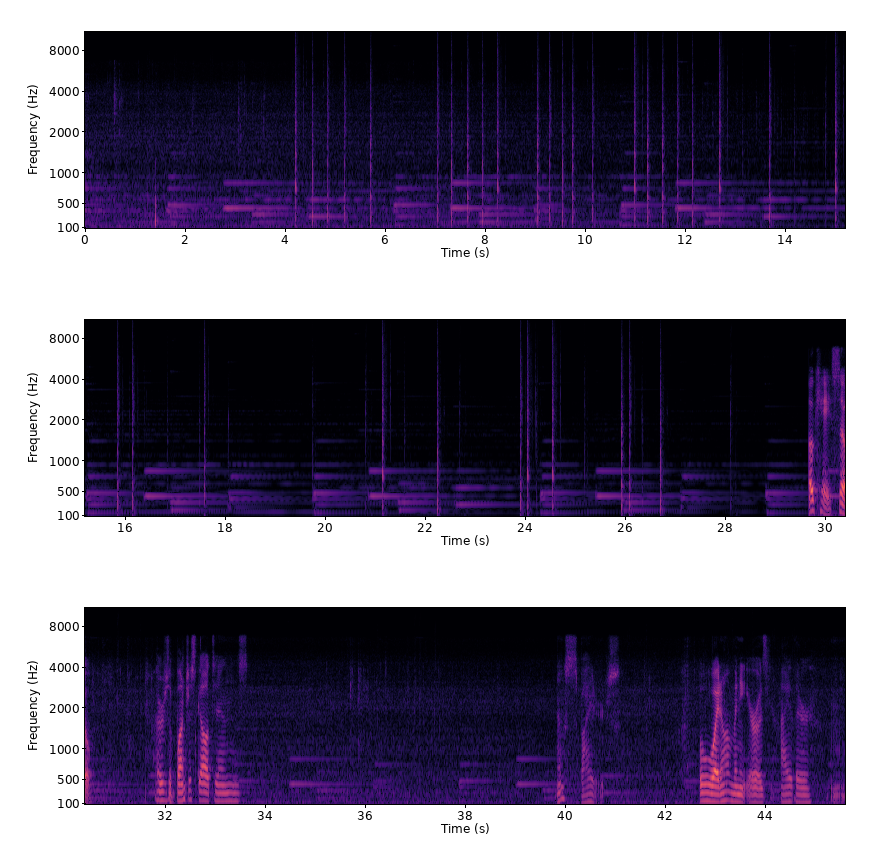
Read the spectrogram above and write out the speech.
Okay, so there's a bunch of skeletons. No spiders. Oh, I don't have many arrows either. Hmm.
